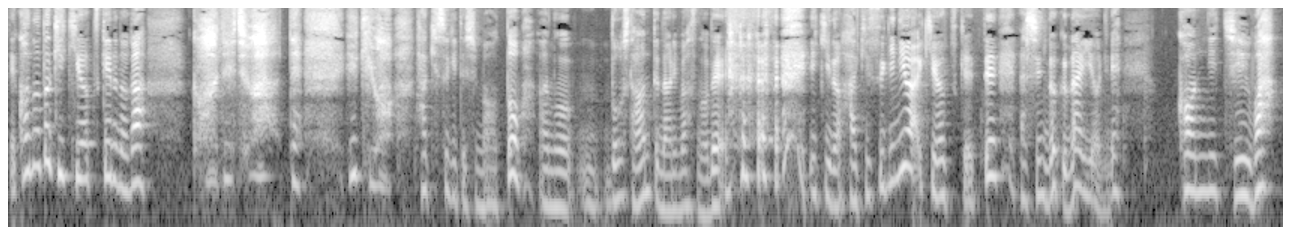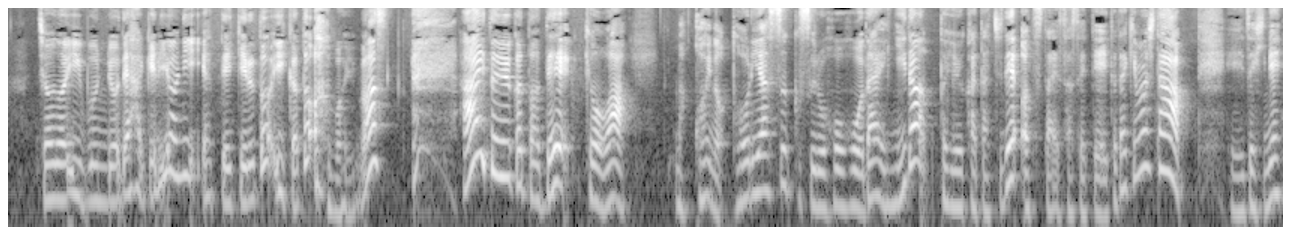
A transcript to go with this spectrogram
で、この時気をつけるのが、こんにちはって息を吐きすぎてしまうと、あの、どうしたんってなりますので 息の吐きすぎには気をつけて、しんどくないようにね、こんにちは。ちょうどいい分量で吐けるようにやっていけるといいかと思います。はい、ということで、今日は、まあ、声の通りやすくする方法第2弾という形でお伝えさせていただきました。えー、ぜひね、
